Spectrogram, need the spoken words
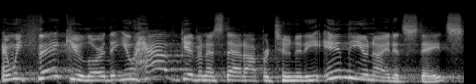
And we thank you, Lord, that you have given us that opportunity in the United States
